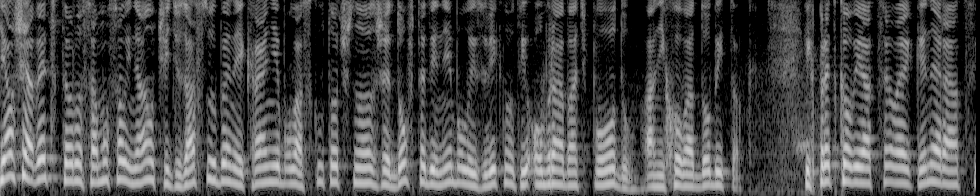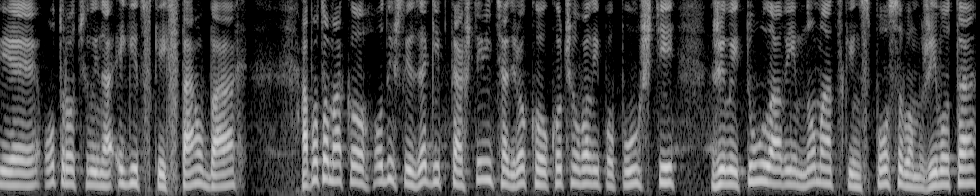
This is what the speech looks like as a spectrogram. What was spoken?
Ďalšia vec, ktorú sa museli naučiť v zasľúbenej krajine, bola skutočnosť, že dovtedy neboli zvyknutí obrábať pôdu ani chovať dobytok. Ich predkovia celé generácie otročili na egyptských stavbách a potom, ako odišli z Egypta 40 rokov, kočovali po púšti, žili túlavým nomádským spôsobom života,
